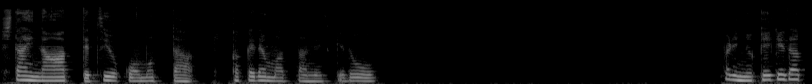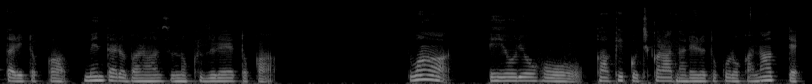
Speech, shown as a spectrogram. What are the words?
したいなって強く思ったきっかけでもあったんですけど、やっぱり抜け毛だったりとか、メンタルバランスの崩れとかは、栄養療法が結構力になれるところかなって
